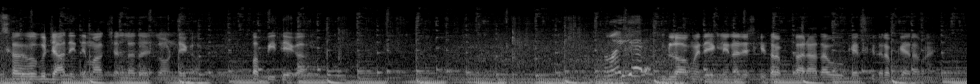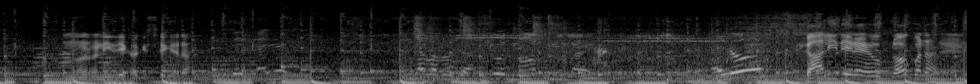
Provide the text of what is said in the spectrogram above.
इसका तो कुछ ज़्यादा ही दिमाग चल रहा था इस लौंडे का। पपीते का। ब्लॉग में देख लेना जिसकी तरफ़ कह रहा था वो किसकी तरफ़ कह रहा मैं। उन्होंने नहीं देखा किससे कह रहा। हेलो? गाली दे रहे हो ब्लॉग बना रहे हैं।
